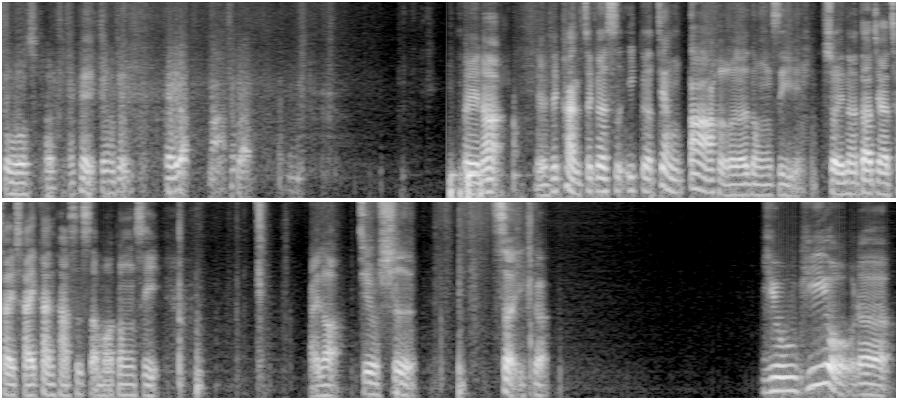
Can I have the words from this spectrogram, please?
多层。OK，这样就可以了，拿出来。所以呢。也是看这个是一个这样大盒的东西，所以呢，大家猜猜看它是什么东西？来了，就是这一个 YUGIO 的，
